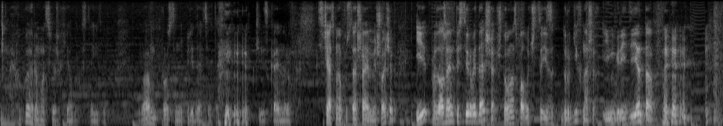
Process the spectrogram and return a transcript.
Ой, какой аромат свежих яблок стоит. Вам просто не передать это через камеру. Сейчас мы опустошаем мешочек и продолжаем тестировать дальше, что у нас получится из других наших ингредиентов.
